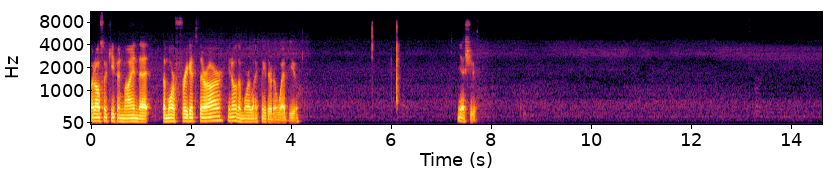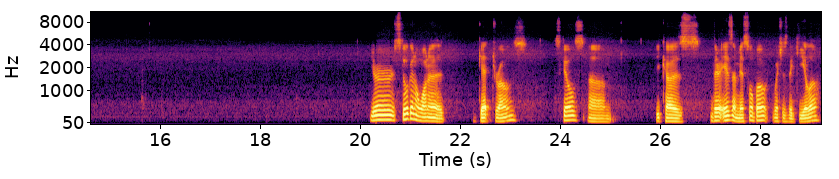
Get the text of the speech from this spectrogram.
But also keep in mind that the more frigates there are, you know, the more likely they're to web you. Yeah, shoot. You're still going to want to get drones skills um, because there is a missile boat, which is the Gila.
